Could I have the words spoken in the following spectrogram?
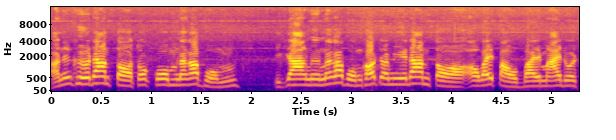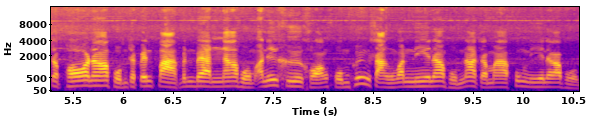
อันนี้คือด้ามต่อตัวกลมนะครับผม อีกอย่างหนึ่งนะครับผมเขาจะมีด้ามต่อเอาไว้เป่าใบไม้โดยเฉพาะนะครับผมจะเป็นปากเป็นแบนนะครับผมอันนี้คือของผมเพิ่งสั่งวันนี้นะครับผมน่าจะมาพรุ่งนี้นะครับผม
